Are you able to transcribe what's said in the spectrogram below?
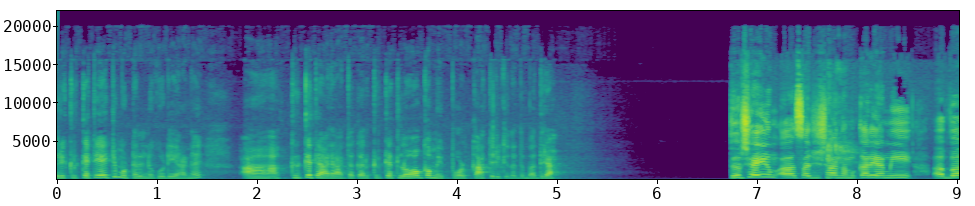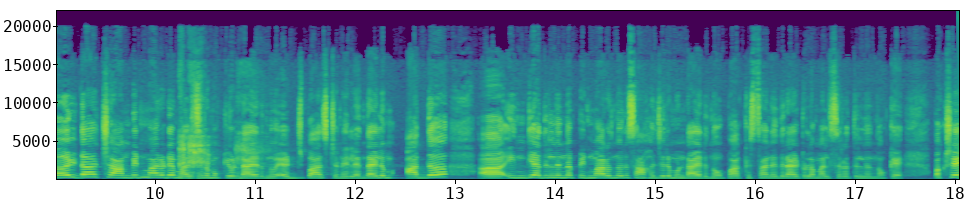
ഒരു ക്രിക്കറ്റ് ഏറ്റുമുട്ടലിന് കൂടിയാണ് ക്രിക്കറ്റ് ആരാധകർ ക്രിക്കറ്റ് ലോകം ഇപ്പോൾ കാത്തിരിക്കുന്നത്. ഭദ്ര തീർച്ചയായും സജിഷ നമുക്കറിയാം ഈ വേൾഡ് ചാമ്പ്യന്മാരുടെ മത്സരമൊക്കെ ഉണ്ടായിരുന്നു എഡ്ജ് ബാസ്റ്റണിൽ. എന്തായാലും അത് ഇന്ത്യ അതിൽ നിന്ന് പിന്മാറുന്ന ഒരു സാഹചര്യം ഉണ്ടായിരുന്നു പാകിസ്ഥാനെതിരായിട്ടുള്ള മത്സരത്തിൽ നിന്നൊക്കെ. പക്ഷേ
